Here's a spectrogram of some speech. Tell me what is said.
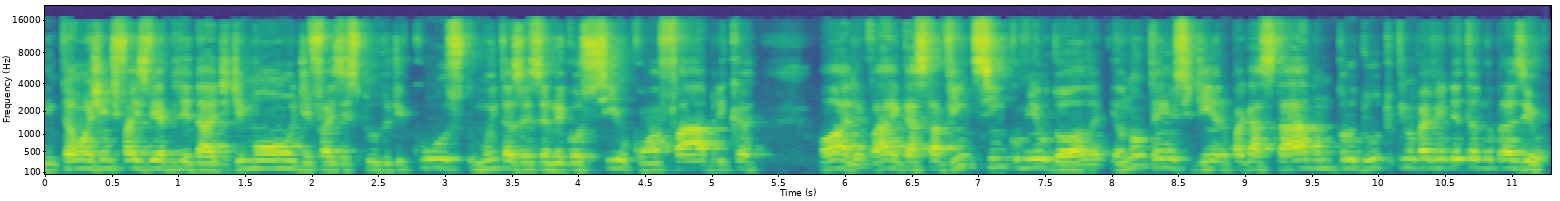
Então a gente faz viabilidade de molde, faz estudo de custo, muitas vezes eu negocio com a fábrica. Olha, vai gastar 25 mil dólares. Eu não tenho esse dinheiro para gastar num produto que não vai vender tanto no Brasil.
